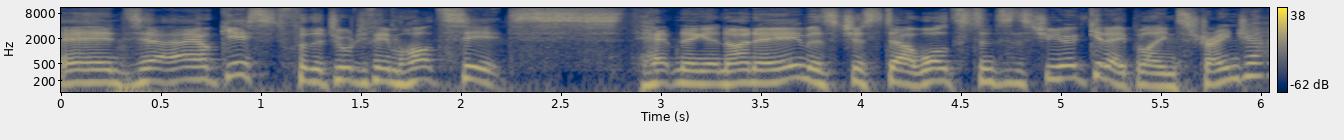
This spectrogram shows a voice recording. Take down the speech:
And uh, our guest for the George FM Hot Set happening at nine a.m. is just uh, waltzed into the studio. G'day, Blaine Stranger.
